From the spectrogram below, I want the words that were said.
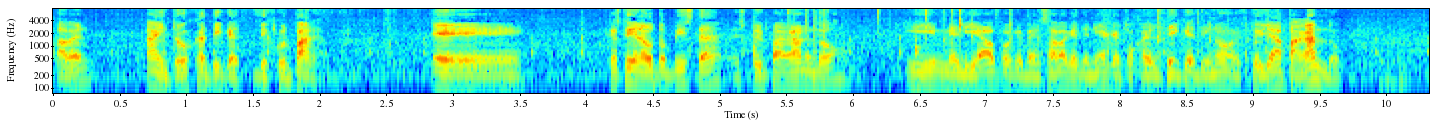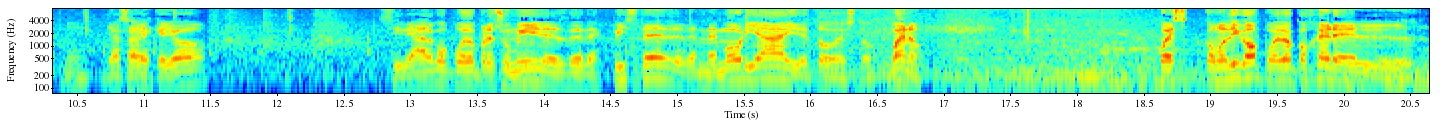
A ver... Ah, introduzca ticket, disculpad. Eh, que estoy en autopista, estoy pagando y me he liado porque pensaba que tenía que coger el ticket y no, estoy ya pagando. ¿Eh? Ya sabéis que yo, si de algo puedo presumir es de despiste, de memoria y de todo esto. Bueno, pues como digo, puedo coger el.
